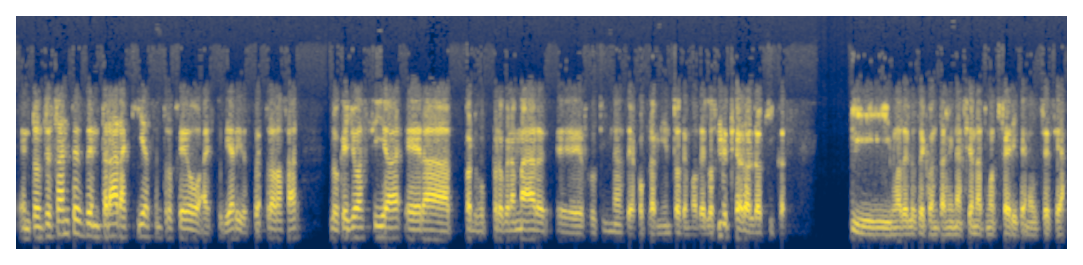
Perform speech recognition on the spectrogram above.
Entonces, antes de entrar aquí a Centro Geo a estudiar y después trabajar, lo que yo hacía era programar eh, rutinas de acoplamiento de modelos meteorológicos y modelos de contaminación atmosférica en el CCA.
